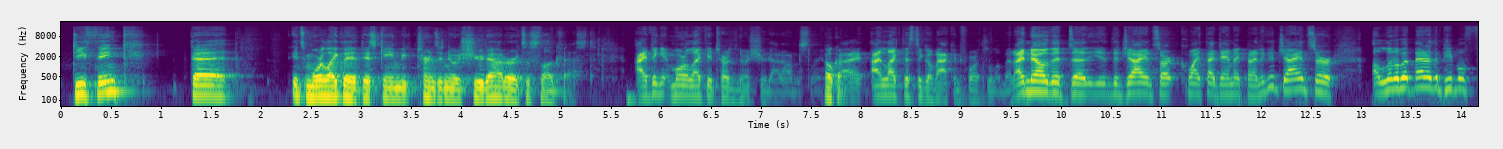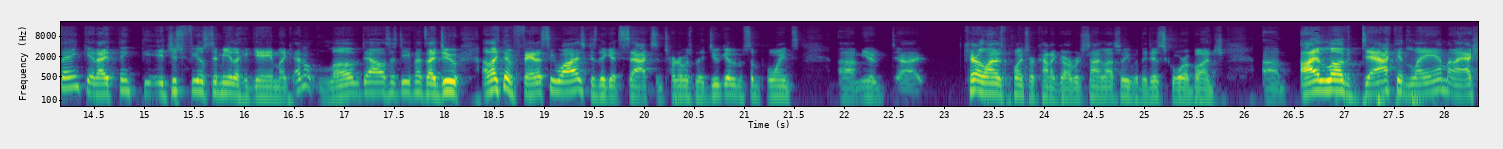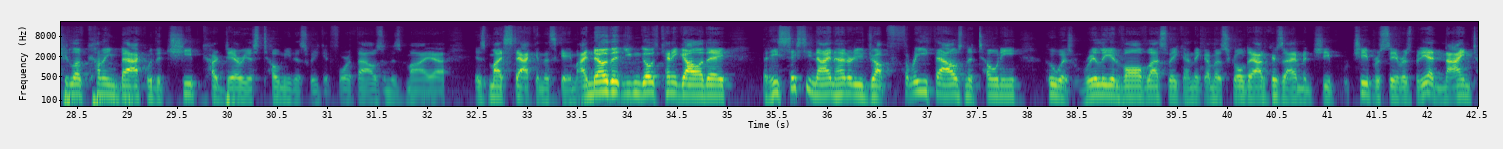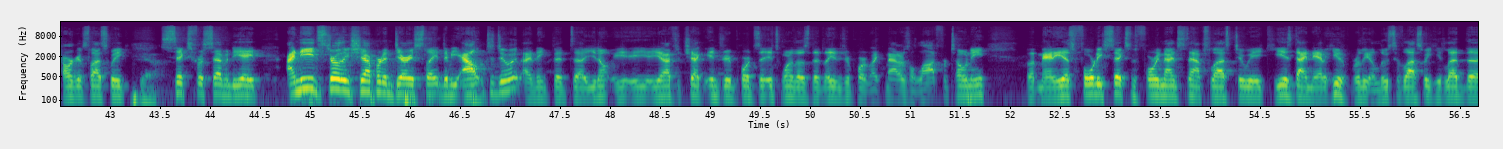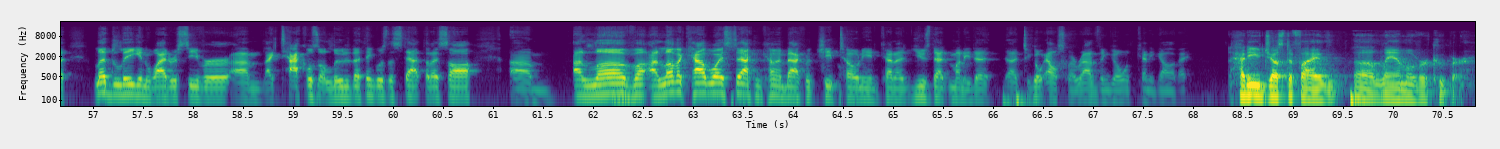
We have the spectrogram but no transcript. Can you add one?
Do you think that it's more likely that this game turns into a shootout or it's a slugfest? I think it more likely turns into a shootout, honestly. Okay. I, I, like this to go back and forth a little bit. I know that uh, the Giants aren't quite that dynamic, but I think the Giants are a little bit better than people think. And I think it just feels to me like a game. Like, I don't love Dallas's defense. I do. I like them fantasy wise because they get sacks and turnovers, but they do give them some points. Um, you know, uh, Carolina's points were kind of garbage time last week, but they did score a bunch. Um, I love Dak and Lamb, and I actually love coming back with a cheap Kadarius Toney this week at four thousand is my uh, is my stack in this game. I know that you can go with Kenny Golladay but he's 6,900. You dropped 3,000 to Toney, who was really involved last week. I think I'm going to scroll down because I'm in cheap cheap receivers, but he had nine targets last week, yeah. six for 78. I need Sterling Shepard and Darius Slayton to be out to do it. I think that uh, you know you, you, have to check injury reports. It's one of those that injury report like matters a lot for Toney, But man, he has 46 and 49 snaps last two weeks. He is dynamic. He was really elusive last week. He led the led the league in wide receiver, um, like tackles eluded. I think was the stat that I saw. Um, I love uh, I love a Cowboy stack and coming back with cheap Toney and kind of use that money to uh, to go elsewhere rather than go with Kenny Golladay. How do you justify uh, Lamb over Cooper?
